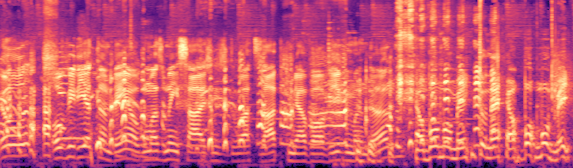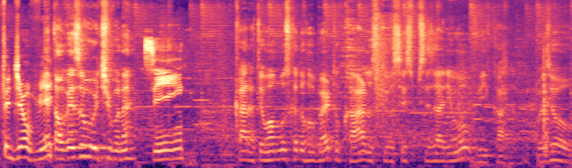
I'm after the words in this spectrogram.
Eu ouviria também algumas mensagens do WhatsApp que minha avó vive mandando. É um bom momento, né? É um bom momento de É ouvir. talvez o último, né? Sim, Cara, tem uma música do Roberto Carlos que vocês precisariam ouvir, cara. Depois eu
